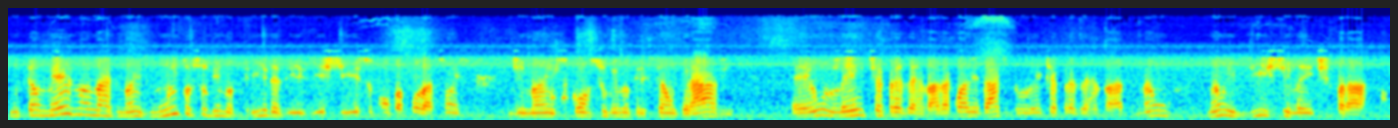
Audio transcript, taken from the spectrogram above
Então, mesmo nas mães muito subnutridas, e existe isso com populações de mães com subnutrição grave, é, o leite é preservado, a qualidade do leite é preservada. Não, não existe leite fraco,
